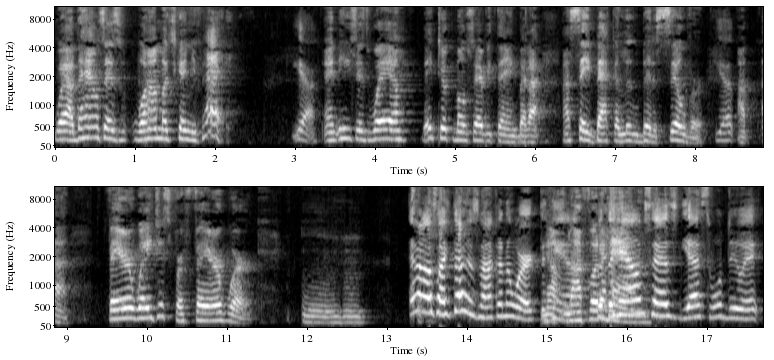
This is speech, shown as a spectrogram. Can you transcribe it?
Well, the hound says, "Well, how much can you pay?" Yeah, And he says, "Well, they took most everything, but I I saved back a little bit of silver. Yep. Uh, uh, fair wages for fair work." Mm-hmm. and I was like, "That is not going to work." The No, hound, not for but the the hound hound. says, "Yes, we'll do it."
